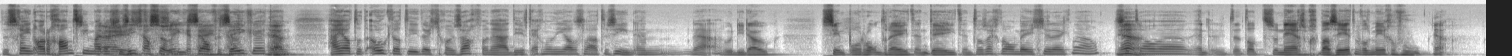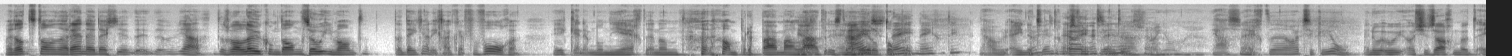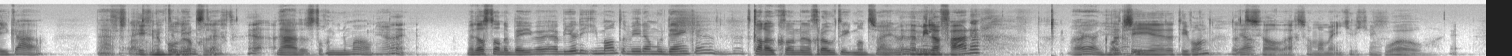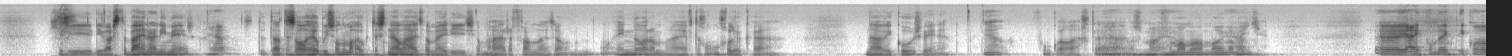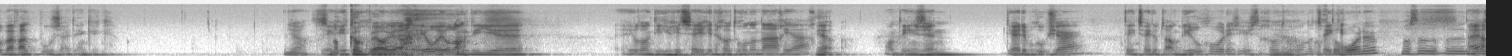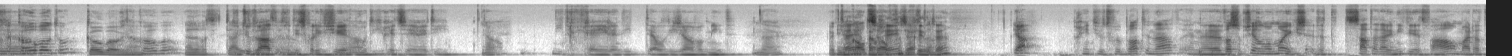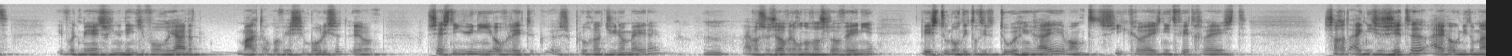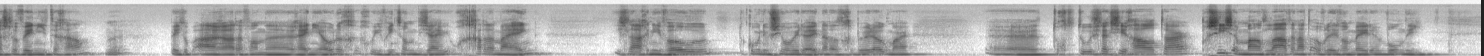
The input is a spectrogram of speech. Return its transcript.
Dat is geen arrogantie, maar dat je ziet van zo, die is zelfverzekerd. En hij had het ook dat, hij, dat je gewoon zag van, ja, die heeft echt nog niet alles laten zien. En nou ja, hoe die daar ook simpel rondreed en deed. En het was echt wel een beetje, dat ik, nou, het zit wel, eh, en dat, dat is zo nergens op gebaseerd, maar was meer gevoel. Ja. Maar dat is dan een rennen dat je, ja, dat is wel leuk om dan zo iemand, dan denk je, ja, die ga ik even volgen. Ik ken hem nog niet echt. En dan amper een paar maanden Ja. later is hij wereldtopper. Nee, 19? Nou, 21 Ja, misschien, 21, 20. Ja, dat is wel jong, ja. Ja, dat is echt eh, hartstikke jong. En hoe, hoe- als je zag met EK, Nou, Even de niet boel erop minste. gelegd. Ja. Nou, dat is toch niet normaal. Ja. Nee. Maar dat is dan een beetje... Hebben jullie iemand aan wie je dan moet denken? Het kan ook gewoon een grote iemand zijn. hoor. Eh, Milan Vader, Oh ja, een dat kwartier. hij, eh, dat hij won. Dat Ja. is wel echt zo'n momentje dat je denkt, wow. Die, die was er bijna niet meer. Ja. Dat- Dat is al heel bijzonder, maar ook de snelheid waarmee die zeg maar, van eh, zo'n enorm eh, heftig ongeluk eh na weer koers winnen. Ja. Vond ik wel echt eh, Ja, dat was mooi, een ja. mooi Ja. momentje. Eh, ja, ik kom, denk, ik kom wel bij Wout Poels uit, denk ik. ja, Die snap ik ook wel, ja. Heel, heel, lang die, eh heel lang die ritzege in de grote ronde nagejaagd. Ja. Want in zijn derde beroepsjaar, meteen tweede op de Angliru geworden in zijn eerste grote Ja. ronde. Twee de keer. Horner was dat? Eh, Nee, nee, achter eh, Kobo toen. Kobo, Achter ja. Kobo. Ja, dat was die tijd. Natuurlijk later ja. gedisqualificeerd, Ja. maar goed, die ritzege heeft hij Ja, niet gekregen. En die telde hij zelf ook niet. nee. Ook hebt altijd zelf gezegd, hè? hè? Geïnterviewd voor het blad inderdaad. En eh, het was op zich wel mooi. Ik, dat, het staat uiteindelijk niet in het verhaal, maar dat het wordt meer misschien een dingetje vorig jaar. Dat maakt ook alweer symbolisch. Eh, Op 16 juni overleed de- eh, zijn ploeggenoot Gino Meder. Ja. Hij was toen zelf in de ronde van Slovenië. Wist toen nog niet of hij de Tour ging rijden, want ziek geweest, niet fit geweest. Zag het eigenlijk niet zo zitten. Eigenlijk ook niet om naar Slovenië te gaan. Nee. Beetje op aanraden van eh Reinier Honig, een goede vriend van hem. Die zei, ga er naar mij heen. Die lage niveau, dan kom je misschien wel weer doorheen. Nou, dat gebeurde ook, maar eh, toch de tourselectie gehaald daar. Precies een maand later, na het overleden van Mede, won die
